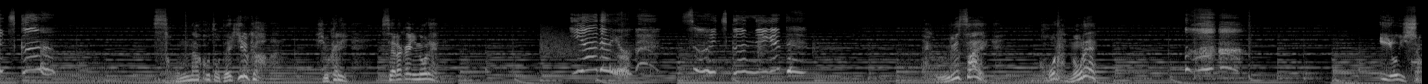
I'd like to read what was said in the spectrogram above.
一くん。そんなことできるかゆかり。背中に乗れ。嫌だよ宗一くん逃げて。うるさい。ほら乗れ。よいしょ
